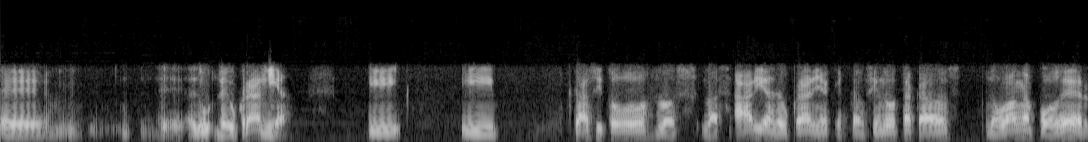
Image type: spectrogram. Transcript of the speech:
eh, de, Ucrania y, y casi todas las áreas de Ucrania que están siendo atacadas no van a poder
